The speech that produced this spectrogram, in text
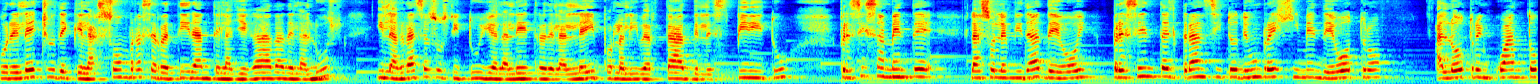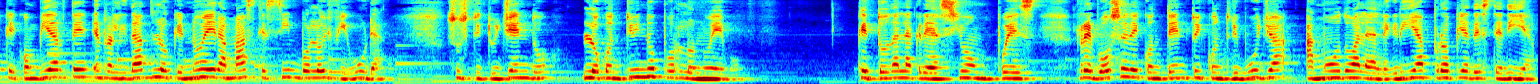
por el hecho de que la sombra se retira ante la llegada de la luz y la gracia sustituye a la letra de la ley por la libertad del espíritu, precisamente la solemnidad de hoy presenta el tránsito de un régimen de otro al otro en cuanto que convierte en realidad lo que no era más que símbolo y figura, sustituyendo lo continuo por lo nuevo que toda la creación, pues, rebose de contento y contribuya a modo a la alegría propia de este día.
